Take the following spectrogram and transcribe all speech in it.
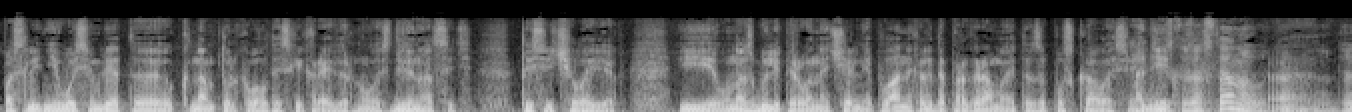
последние 8 лет э, к нам только в Алтайский край вернулось 12 тысяч человек. И у нас были первоначальные планы, когда программа эта запускалась. А Они, из Казахстана? Вот, а, да,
